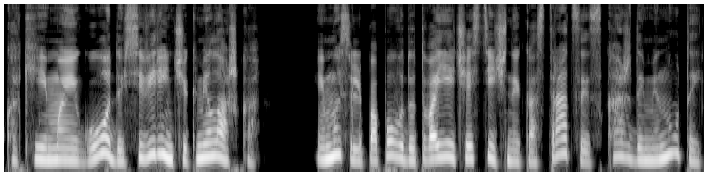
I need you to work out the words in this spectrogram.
какие мои годы, Северинчик, милашка. И мысль по поводу твоей частичной кастрации с каждой минутой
